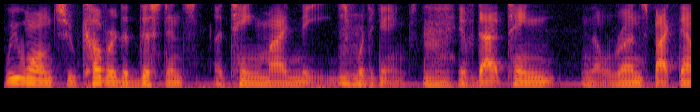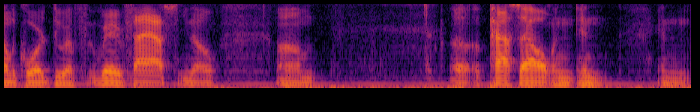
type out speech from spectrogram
we want to cover the distance a team might needs for the games. If that team you know runs back down the court through a very fast you know um, uh, a pass out and and and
